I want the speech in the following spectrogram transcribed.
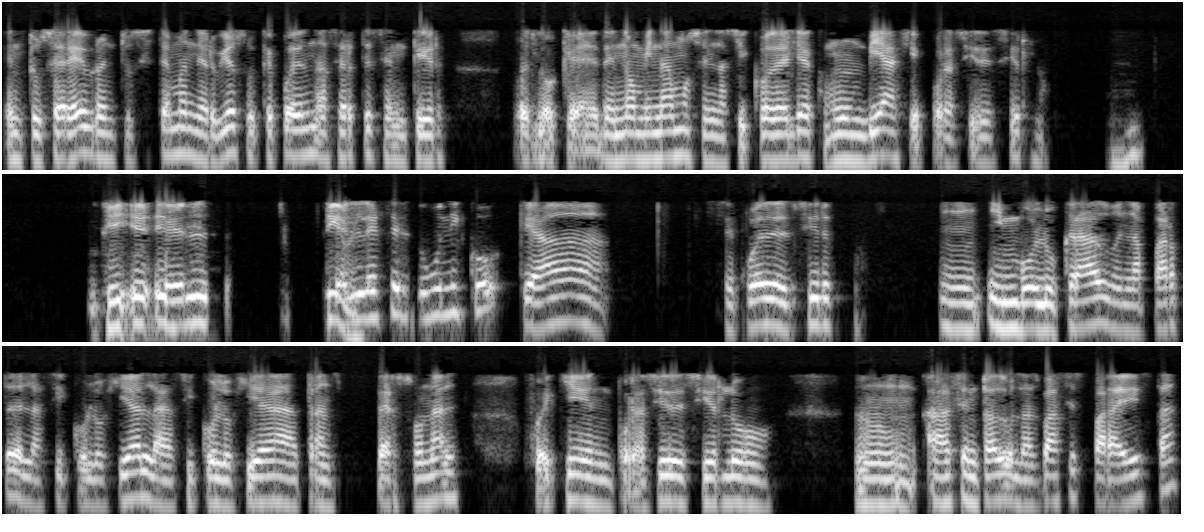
en tu cerebro, en tu sistema nervioso, que pueden hacerte sentir pues lo que denominamos en la psicodelia como un viaje, por así decirlo. Eh, eh, él, él es el único que ha, se puede decir, mm, involucrado en la parte de la psicología, la psicología transpersonal, fue quien, por así decirlo, mm, ha sentado las bases para esta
